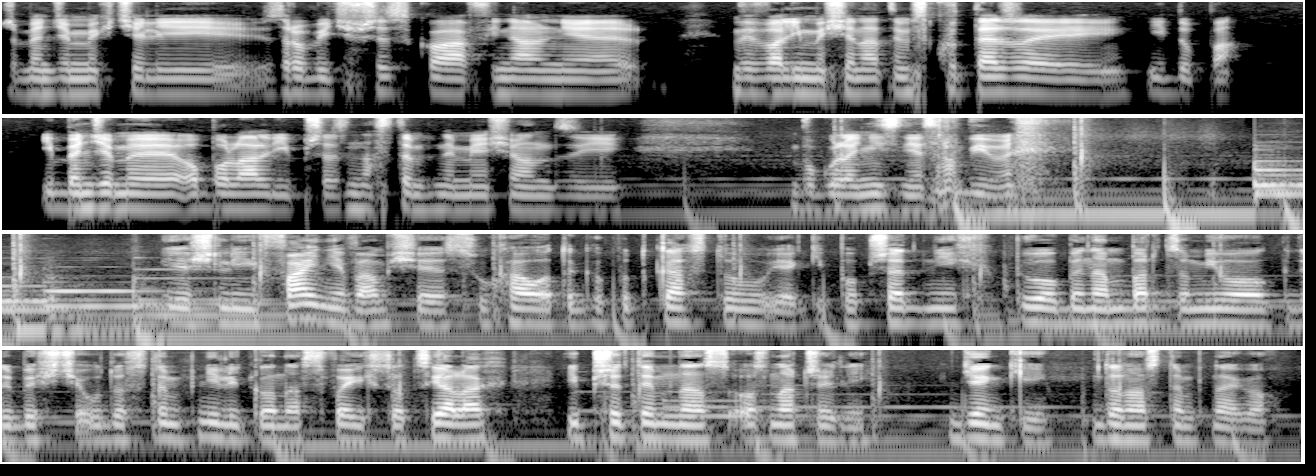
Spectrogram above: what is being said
że będziemy chcieli zrobić wszystko, a finalnie wywalimy się na tym skuterze i, i dupa. I będziemy obolali przez następny miesiąc i w ogóle nic nie zrobimy. Jeśli fajnie Wam się słuchało tego podcastu, jak i poprzednich, byłoby nam bardzo miło, gdybyście udostępnili go na swoich socjalach i przy tym nas oznaczyli. Dzięki, do następnego.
